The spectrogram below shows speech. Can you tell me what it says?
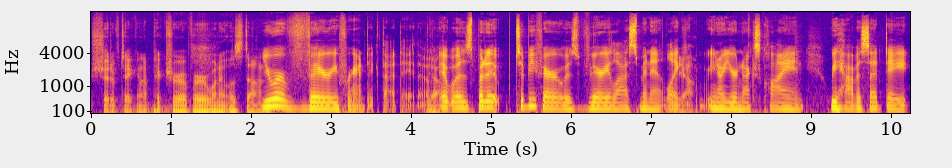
should have taken a picture of her when it was done. You were very frantic that day though. Yeah. It was but it to be fair, it was very last minute. Like Yeah. you know, your next client, we have a set date.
